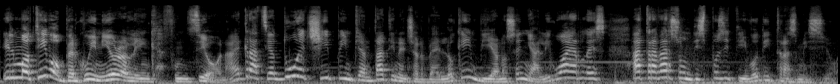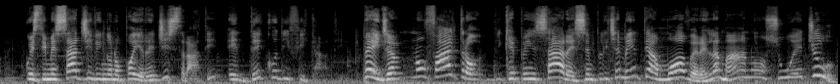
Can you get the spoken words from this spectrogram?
Il motivo per cui Neuralink funziona è grazie a due chip impiantati nel cervello che inviano segnali wireless attraverso un dispositivo di trasmissione. Questi messaggi vengono poi registrati e decodificati. Pager non fa altro che pensare semplicemente a muovere la mano su e giù.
